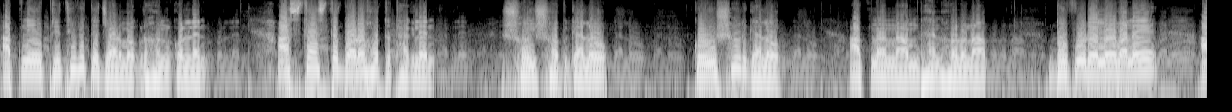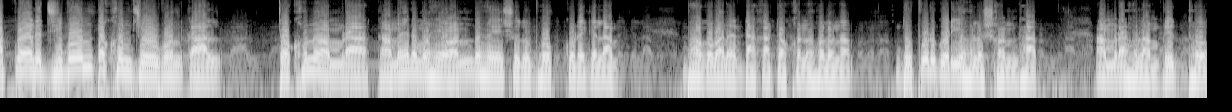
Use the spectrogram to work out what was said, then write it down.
আপনি এই পৃথিবীতে জন্মগ্রহণ করলেন। আস্তে আস্তে বড় হতে থাকলেন। শৈশব গেল, কৌশল গেল। আপনার নাম ধ্যান হলো না। দুপুর এলো মানে আপনার জীবন তখন যৌবন কাল তখনও আমরা কামের মোহে অন্ধ হয়ে শুধু ভোগ করে গেলাম। ভগবানের ডাকা তখনও হলো না। দুপুর গড়িয়ে হলো সন্ধ্যা। আমরা হলাম বৃদ্ধ।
